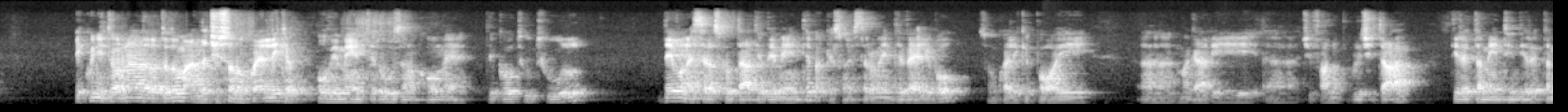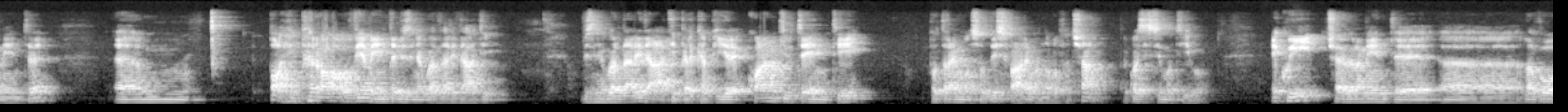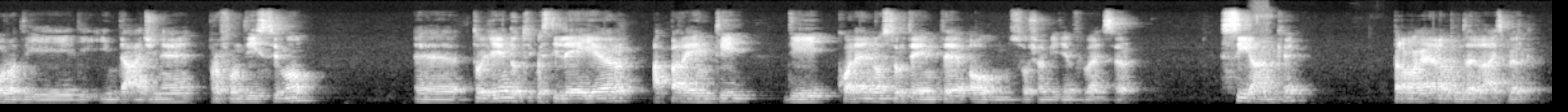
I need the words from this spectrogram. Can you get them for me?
E quindi tornando alla tua domanda, ci sono quelli che ovviamente lo usano come the go-to tool, devono essere ascoltati ovviamente perché sono estremamente valuable, sono quelli che poi magari uh, ci fanno pubblicità direttamente o indirettamente. Um, poi però ovviamente bisogna guardare i dati, bisogna guardare i dati per capire quanti utenti potremmo soddisfare ma non lo facciamo, per qualsiasi motivo. E qui c'è veramente uh, lavoro di, di, indagine profondissimo, eh, togliendo tutti questi layer apparenti di qual è il nostro utente o un social media influencer. Sì anche, però magari alla punta dell'iceberg.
